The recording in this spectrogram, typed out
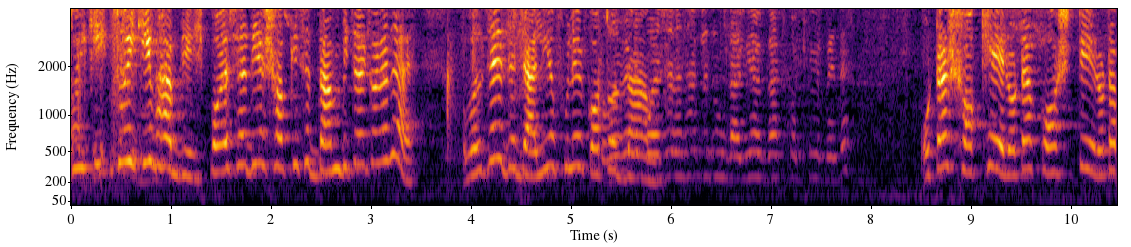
তুই কি তুই কি ভাবছিস? পয়সা দিয়ে সবকিছুর দাম বিচার করা যায়? বলছে যে ডালিয়া ফুলের কত দাম। ওটা শখের ওটা কষ্টের ওটা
